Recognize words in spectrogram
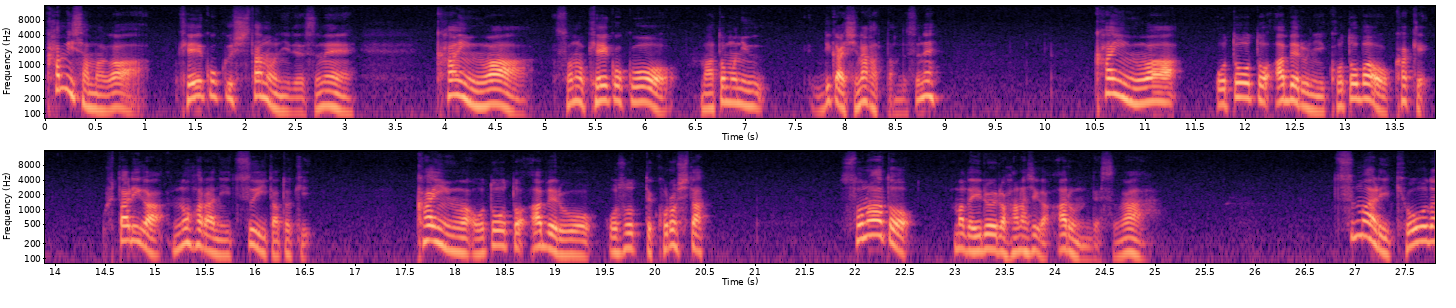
神様が警告したのにですねカインはその警告をまともに理解しなかったんですね。カインは弟アベルに言葉をかけ二人が野原に着いた時カインは弟アベルを襲って殺した。その後まだいろいろ話があるんですがつまり兄弟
